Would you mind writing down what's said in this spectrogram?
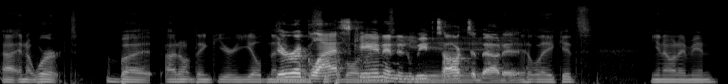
uh, and it worked but I don't think you're yielding. They're a glass cannon, and we've talked about it. Like it's, you know what I mean.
